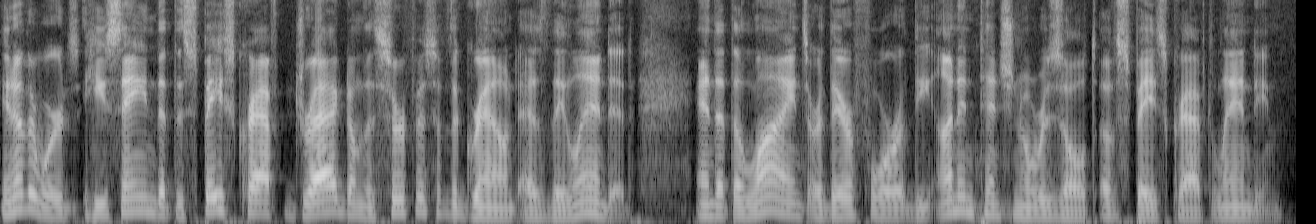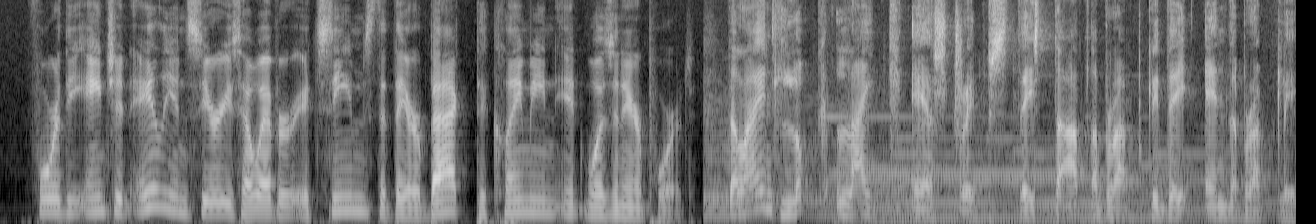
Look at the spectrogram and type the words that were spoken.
In other words, he's saying that the spacecraft dragged on the surface of the ground as they landed, and that the lines are therefore the unintentional result of spacecraft landing. For the Ancient Alien series, however, it seems that they are back to claiming it was an airport. The lines look like airstrips. They start abruptly, they end abruptly.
